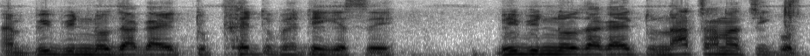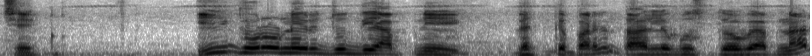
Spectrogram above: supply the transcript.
আহ, বিভিন্ন জায়গায় একটু ফেটে ফেটে গেছে বিভিন্ন জায়গায় একটু নাচানাচি করছে এই ধরনের যদি আপনি দেখতে পারেন, তাহলে বুঝতে হবে আপনার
